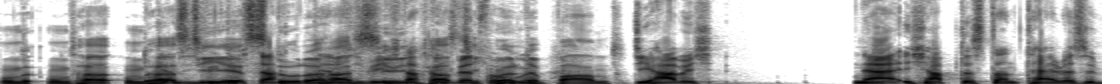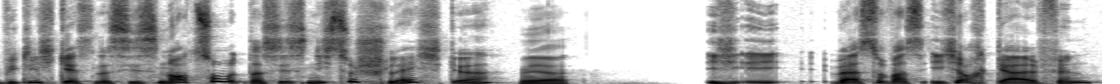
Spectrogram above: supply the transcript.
Und, und, und hast die jetzt dachte- oder hast, ich wirklich dachte, hast werd dich mal erbarmt? Die habe ich, naja, ich habe das dann teilweise wirklich gegessen. Das ist not so, das ist nicht so schlecht, gell? Ja. ich, ich, weißt du, was ich auch geil finde?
